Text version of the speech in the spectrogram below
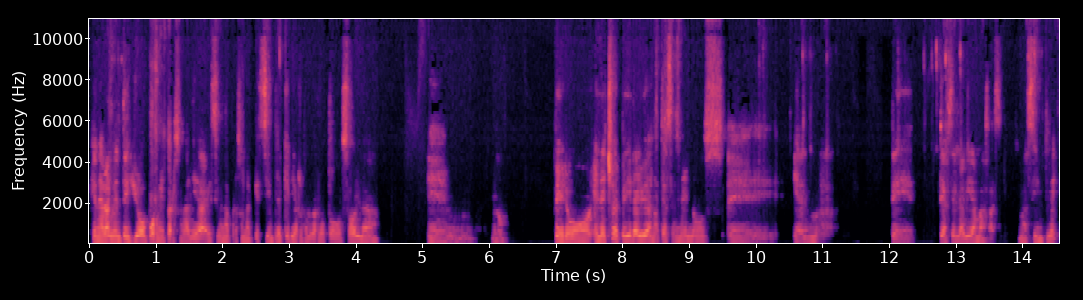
generalmente yo por mi personalidad he sido una persona que siempre quería resolverlo todo sola, em, ¿no? Pero el hecho de pedir ayuda no te hace menos eh, y te, te, hace la vida más fácil, más simple.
